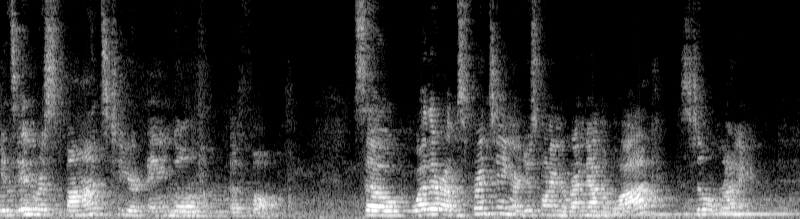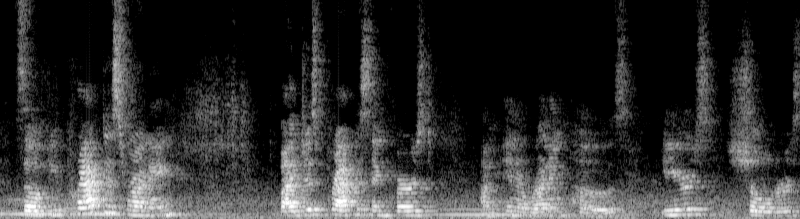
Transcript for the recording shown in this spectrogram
It's in response to your angle of fall. So whether I'm sprinting or just wanting to run down the block, still running. So if you practice running, by just practicing first, I'm in a running pose, ears, shoulders,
